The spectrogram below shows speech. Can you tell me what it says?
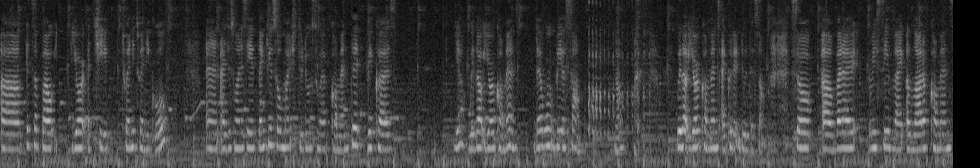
Um, it's about your achieved 2020 goals and I just want to say thank you so much to those who have commented because yeah, without your comments, there won't be a song, no? without your comments, I couldn't do the song. So, uh, but I received like a lot of comments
